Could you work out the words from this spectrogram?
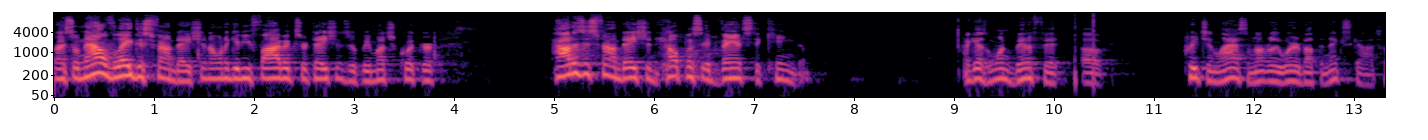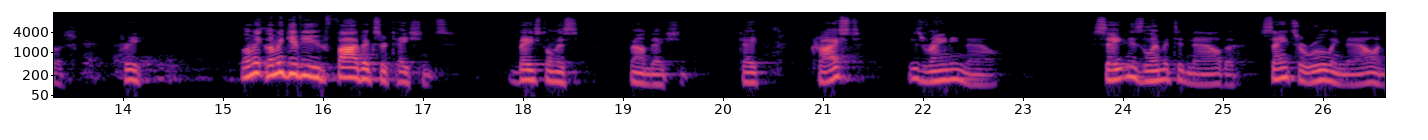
All right, so now I've laid this foundation. I want to give you five exhortations. It'll be much quicker. How does this foundation help us advance the kingdom? I guess one benefit of preaching last, I'm not really worried about the next guy, so it's free. Let me, let me give you five exhortations based on this foundation. Okay? Christ is reigning now. Satan is limited now. The saints are ruling now, and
